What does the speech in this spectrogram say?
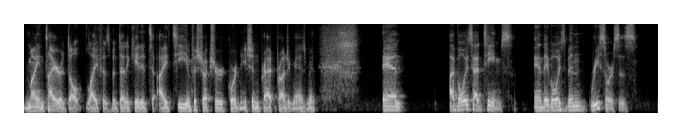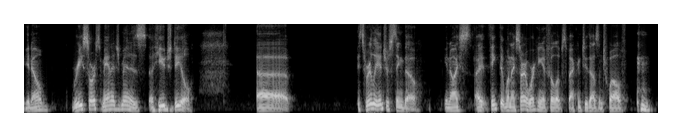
my entire adult life has been dedicated to IT infrastructure coordination, project management. And I've always had teams and they've always been resources. You know, resource management is a huge deal. Uh, it's really interesting though. You know, I, I think that when I started working at Philips back in 2012,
